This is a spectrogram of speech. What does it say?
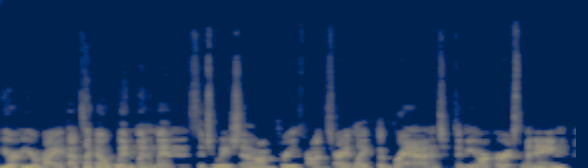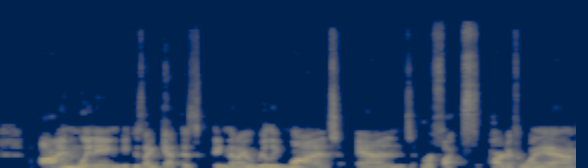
you're you're right. That's like a win-win-win situation on three fronts, right? Like the brand, the New Yorker is winning, I'm winning because I get this thing that I really want and reflects part of who I am.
